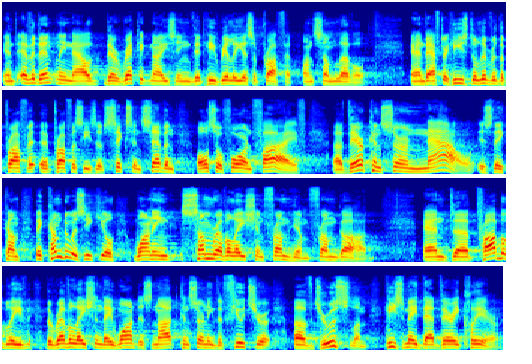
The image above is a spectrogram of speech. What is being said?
And evidently now they're recognizing that he really is a prophet on some level. And after he's delivered the prophet, uh, prophecies of six and seven, also four and five, uh, their concern now is they come, they come to Ezekiel wanting some revelation from him, from God. And uh, probably the revelation they want is not concerning the future of Jerusalem. He's made that very clear.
